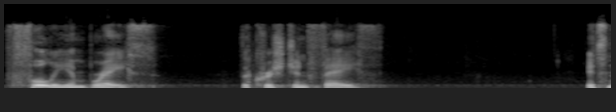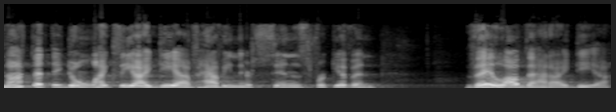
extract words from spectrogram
fully embrace the Christian faith. It's not that they don't like the idea of having their sins forgiven, they love that idea.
